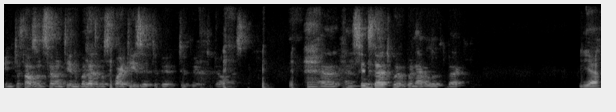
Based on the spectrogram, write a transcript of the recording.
in 2017 but that was quite easy to be to be, to be honest. Uh, and since that we, we never looked back yeah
